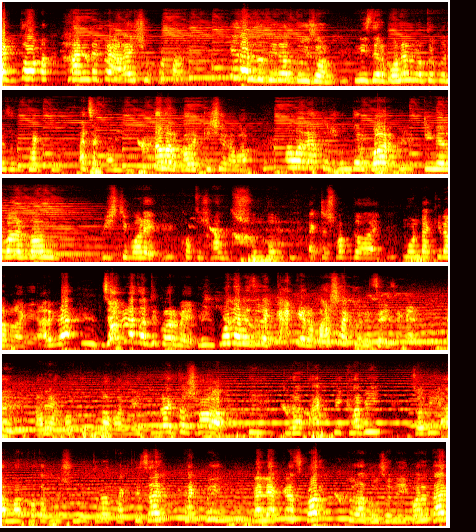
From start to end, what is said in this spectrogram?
একদম হান্ড্রেডে আড়াইশো কথা। এরকম যদি এরা দুইজন নিজের বোনের মতো করে যদি থাকতো আচ্ছা আমার ঘরে কিসের অভাব? আমার এত সুন্দর ঘর, টিনের বাস বৃষ্টি পড়ে, কত সুন্দর একটা শব্দ হয়, মনটা কিরাম লাগে? আরে না ঝগড়া জাতি করবে। মনে হবে যে কাকের বাসা করেছে এই জায়গায়। আরে আমার তো আমার নেই, তোরাই তো সব। তোরা থাকবি খাবি, যদি আমার কথা করে শুনি তোরা থাকতে চাই, থাকবি। নাহলে এক কাজ কর, তোরা দুজনে এই ঘরে থাক,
